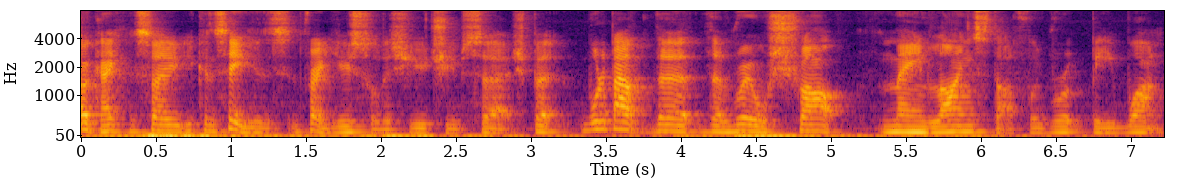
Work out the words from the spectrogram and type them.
okay, so you can see it's very useful this YouTube search. But what about the the real sharp main line stuff with Rook B1?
